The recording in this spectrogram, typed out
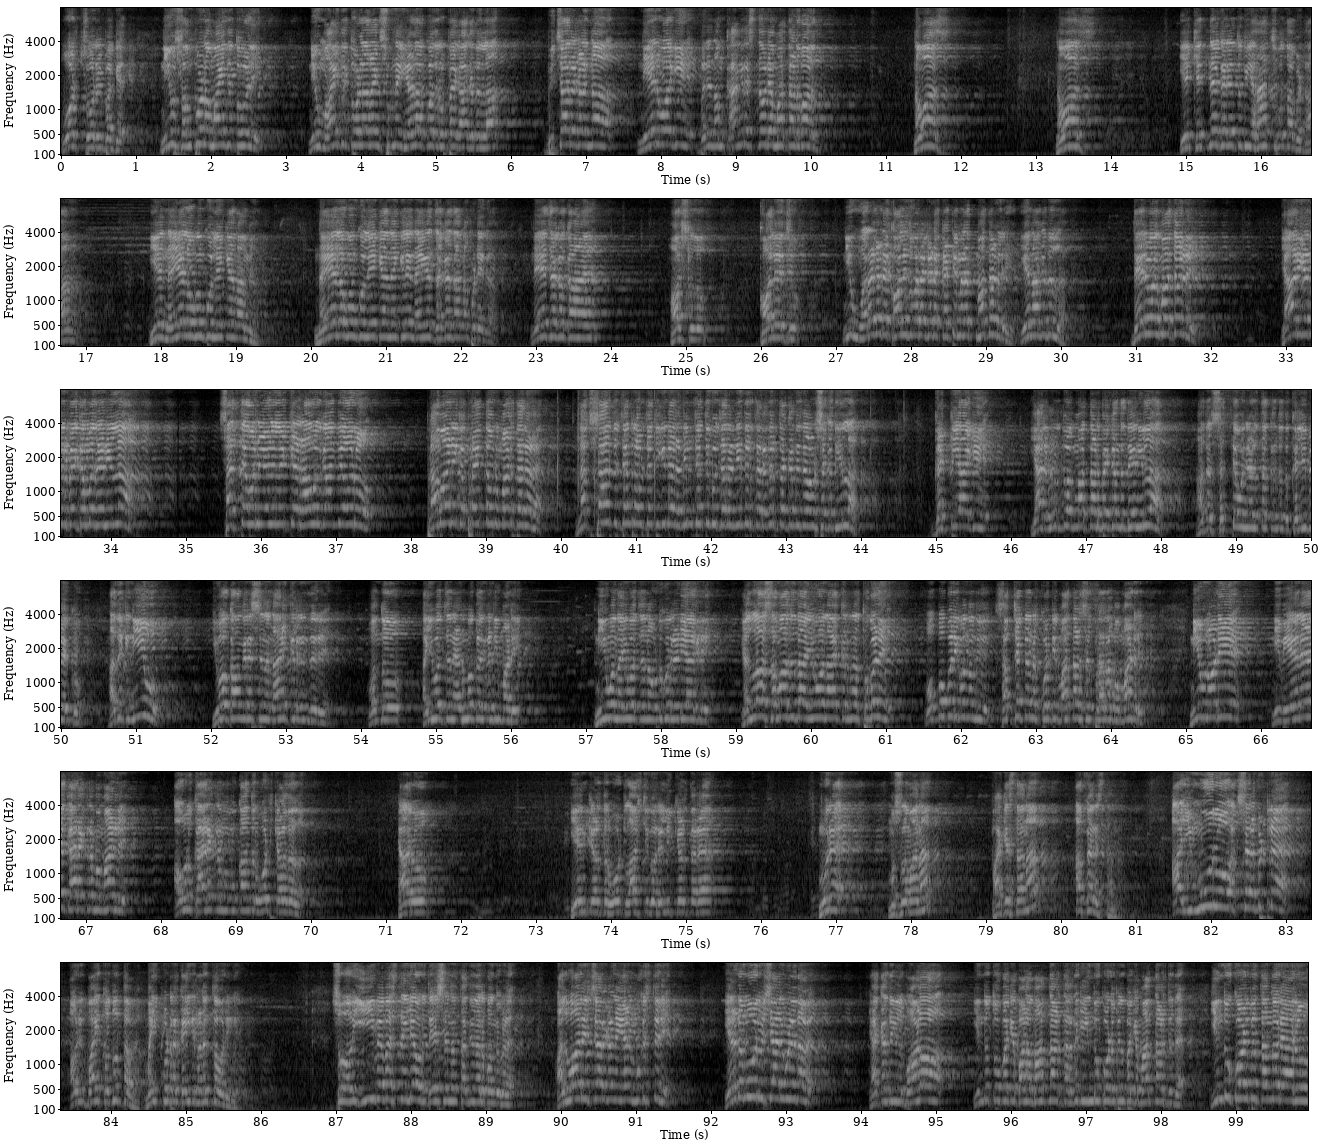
Vote ಚೋರಿ ಬಗ್ಗೆ ನೀವು ಸಂಪೂರ್ಣ ಮಾಹಿತಿ ತಗೊಳ್ಳಿ ನೀವು ಮಾಹಿತಿ ತಗೊಳ್ಳಾರಂಗೆ ಸುಮ್ಮನೆ ಹೇಳಕ್ ಹೋದ್ರೆ ಉಪಯೋಗ ಆಗೋದಿಲ್ಲ ವಿಚಾರಗಳನ್ನ ನೇರವಾಗಿ ಬರೀ ನಮ್ಮ ಕಾಂಗ್ರೆಸ್ನವರೇ ಮಾತಾಡಬಾರ್ದು नवाज नवाज ये कितने करे तो भी यहाँ छूता बेटा ये नए लोगों को लेके आना हमें नए लोगों को लेके आने के लिए नए जगह जाना पड़ेगा नए जगह कहाँ है ಹಾಸ್ಟೆಲು ಕಾಲೇಜು ನೀವು ಹೊರಗಡೆ ಕಾಲೇಜ್ ಹೊರಗಡೆ ಕಟ್ಟಿ ಮೇಲೆ ಮಾತಾಡ್ರಿ, ಏನಾಗೋದಿಲ್ಲ. ಧೈರ್ಯವಾಗಿ ಮಾತಾಡ್ರಿ. ಯಾರಿಗೆ ಹೆದರ್ಬೇಕೆಂಬುದೇನಿಲ್ಲ. ಸತ್ಯವನ್ನು ಹೇಳಲಿಕ್ಕೆ ರಾಹುಲ್ ಗಾಂಧಿ ಅವರು ಪ್ರಾಮಾಣಿಕ ಪ್ರಯತ್ನವನ್ನು ಮಾಡ್ತಾ ಇದ್ದಾರೆ. ಲಕ್ಷಾಂತರ ಜನರ ಅವ್ರ ಜೊತೆಗಿದ್ದಾರೆ. ನಿಮ್ಮ ಜೊತೆಗೂ ಜನ ನಿಂದಿರ್ತಾರೆ. ಎದುರ್ತಕ್ಕಂಥ ಅವಶ್ಯಕತೆ ಇಲ್ಲ. ಗಟ್ಟಿಯಾಗಿ ಯಾರ ವಿರುದ್ಧವಾಗಿ ಮಾತಾಡ್ಬೇಕಂತದ್ದೇನಿಲ್ಲ ಆದರೆ ಸತ್ಯವನ್ನು ಹೇಳ್ತಕ್ಕಂಥದ್ದು ಕಲಿಬೇಕು. ಅದಕ್ಕೆ ನೀವು ಯುವ ಕಾಂಗ್ರೆಸ್ಸಿನ ನಾಯಕರಿಂದಿರಿ ಒಂದು ಐವತ್ತು ಜನ ಹೆಣ್ಮಕ್ಳಿಗೆ ರೆಡಿ ಮಾಡಿ. ನೀವೊಂದು ಐವತ್ತು ಜನ ಹುಡುಗರು ರೆಡಿ ಆಗ್ರಿ. ಎಲ್ಲ ಸಮಾಜದ ಯುವ ನಾಯಕರನ್ನ ತಗೊಳ್ಳಿ. ಒಬ್ಬೊಬ್ಬರಿಗೆ ಒಂದೊಂದು ಸಬ್ಜೆಕ್ಟ್ ಅನ್ನು ಕೊಟ್ಟು ಮಾತಾಡ್ಸಕ್ ಪ್ರಾರಂಭ ಮಾಡ್ರಿ. ನೀವು ನೋಡಿ, ನೀವು ಏನೇ ಕಾರ್ಯಕ್ರಮ ಮಾಡ್ರಿ, ಅವರು ಕಾರ್ಯಕ್ರಮ ಮುಖಾಂತರ ಓಟ್ ಕೇಳೋದಲ್ಲ. ಯಾರು? ಏನ್ ಕೇಳ್ತಾರೆ? ಓಟ್ ಲಾಸ್ಟಿಗೆ ಅವ್ರು ಎಲ್ಲಿ ಕೇಳ್ತಾರೆ? ಮೂರೇ, ಮುಸಲ್ಮಾನ, ಪಾಕಿಸ್ತಾನ, ಅಫ್ಘಾನಿಸ್ತಾನ. ಆ ಈ ಮೂರು ಅಕ್ಷರ ಬಿಟ್ರೆ ಅವ್ರಿಗೆ ಬಾಯಿ ತೊದುತ್ತವೆ ಮೈಕ್ ಕೊಟ್ರೆ ಕೈಗೆ ನಡುಕ್ತಾವ ಅವರಿಗೆ. ಸೊ ಈ ವ್ಯವಸ್ಥೆಯಲ್ಲಿ ಅವರು ದೇಶನ ತಂದಿದ್ದಾರೆ ಬಂಧುಗಳೇ. ಹಲವಾರು ವಿಚಾರಗಳನ್ನ ಹೇಳಿ ಮುಗಿಸ್ತೀರಿ ಎರಡು, ಮೂರು ವಿಚಾರಗಳಿದಾವೆ. ಯಾಕಂದ್ರೆ ಇಲ್ಲಿ ಬಹಳ ಹಿಂದುತ್ವ ಬಗ್ಗೆ ಬಹಳ ಮಾತನಾಡ್ತಾರೆ. ಅದಕ್ಕೆ ಹಿಂದೂ ಕೋಡ್ ಬಿಲ್ ಬಗ್ಗೆ ಮಾತನಾಡ್ತಿದ್ದೆ. ಹಿಂದೂ ಕೋಡ್ ಬಿಲ್ ತಂದವರು ಯಾರು?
